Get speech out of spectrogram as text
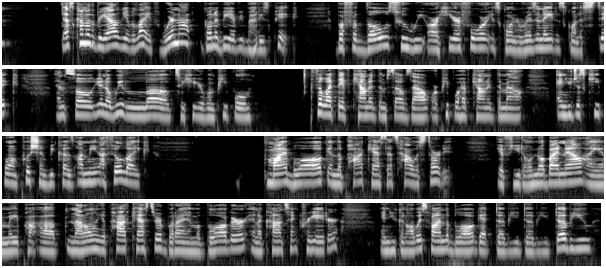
that's kind of the reality of life. We're not going to be everybody's pick but for those who we are here for, it's going to resonate, it's going to stick. And so, you know, we love to hear when people feel like they've counted themselves out or people have counted them out and you just keep on pushing because I mean, I feel like my blog and the podcast, that's how it started. If you don't know by now, I am a uh, not only a podcaster, but I am a blogger and a content creator. And you can always find the blog at www.toi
